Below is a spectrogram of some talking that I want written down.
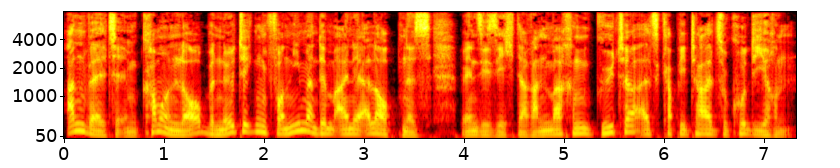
Anwälte im Common Law benötigen von niemandem eine Erlaubnis, wenn sie sich daran machen, Güter als Kapital zu kodieren.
